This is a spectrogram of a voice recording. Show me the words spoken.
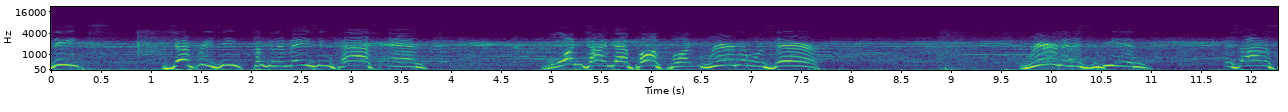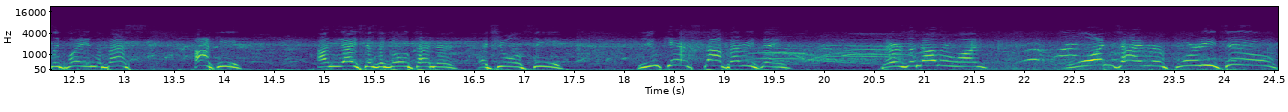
Zeitz. Jeffrey Zeitz took an amazing pass and one time that puck, but Reardon was there. Reardon is being, is honestly playing the best hockey on the ice as a goaltender that you will see. You can't stop everything. There's another one. One timer 42.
